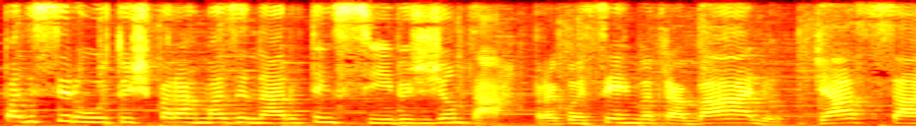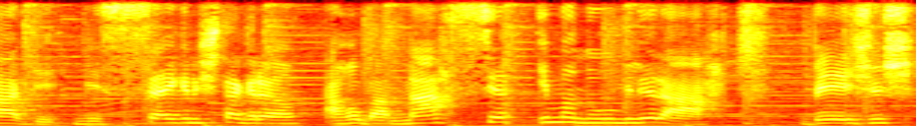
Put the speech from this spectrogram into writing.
podem ser úteis para armazenar utensílios de jantar. Para conhecer meu trabalho, já sabe, me segue no Instagram, arroba Márcia e Manu Beijos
